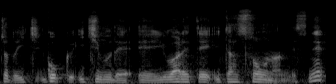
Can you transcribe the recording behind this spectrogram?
ちょっと一ごく一部で、えー言われていたそうなんですね。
